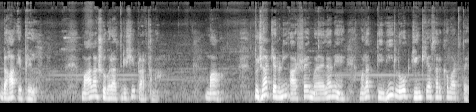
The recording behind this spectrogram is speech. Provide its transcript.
दहा एप्रिल. माला शुभरात्रीची प्रार्थना. मा तुझ्या चरणी आश्रय मिळाल्याने मला तिन्ही लोक जिंकल्यासारखं वाटतंय.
